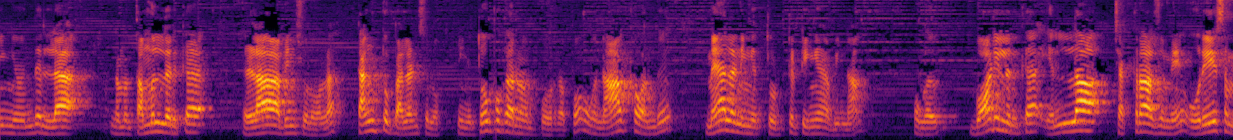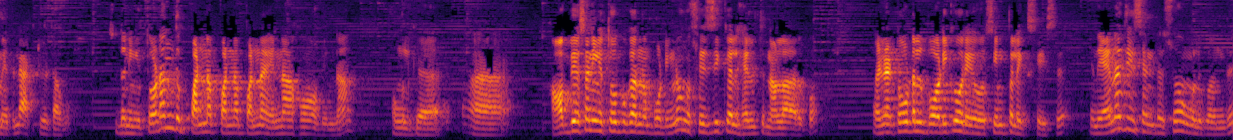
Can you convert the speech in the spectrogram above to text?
நீங்கள் வந்து ல நம்ம தமிழில் இருக்க லா அப்படின்னு சொல்லுவோம்ல டங் டு பேலன்ஸ் சொல்லுவோம். நீங்கள் தோப்புக்காரணம் போடுறப்போ உங்கள் நாக்கை வந்து மேலே நீங்கள் தொட்டுட்டீங்க அப்படின்னா உங்கள் பாடியில் இருக்க எல்லா சக்கராஸுமே ஒரே சமயத்தில் ஆக்டிவேட் ஆகும். ஸோ இதை நீங்கள் தொடர்ந்து பண்ண பண்ண பண்ண என்ன ஆகும் அப்படின்னா உங்களுக்கு ஆப்வியஸாக நீங்கள் தோப்புக்காரணம் போட்டிங்கன்னா உங்கள் ஃபிசிக்கல் ஹெல்த் நல்லா இருக்கும். ஏன்னா டோட்டல் ஒரே ஒரு சிம்பிள் எக்ஸசைஸு இந்த எனர்ஜி சென்டர்ஸும் உங்களுக்கு வந்து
